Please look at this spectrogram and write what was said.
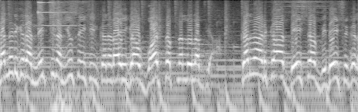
ಕನ್ನಡಿಗರ ನೆಚ್ಚಿನ ನ್ಯೂಸ್ ಏಟೀನ್ ಕನ್ನಡ ಈಗ ವಾಟ್ಸ್ಆಪ್ನಲ್ಲೂ ಲಭ್ಯ. ಕರ್ನಾಟಕ, ದೇಶ, ವಿದೇಶಗಳ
